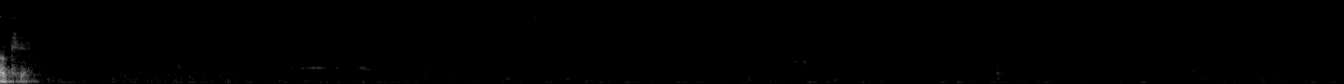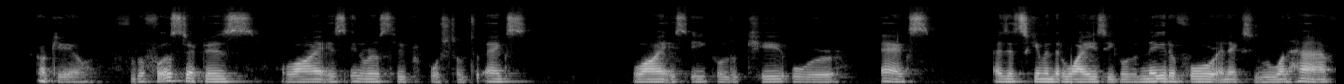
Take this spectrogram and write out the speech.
Okay. Okay, so the first step is y is inversely proportional to x. y is equal to k over x. As it's given that y is equal to negative 4 and x equal to 1 half,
